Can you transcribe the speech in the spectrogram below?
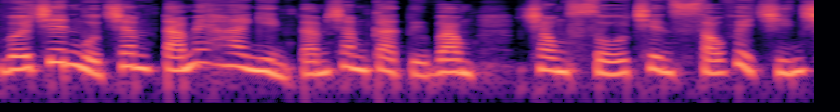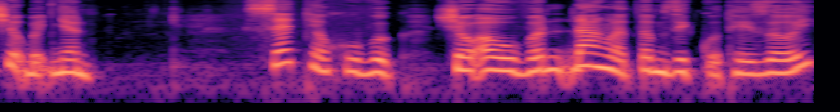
với trên 182.800 ca tử vong trong số trên 6,9 triệu bệnh nhân. Xét theo khu vực, châu Âu vẫn đang là tâm dịch của thế giới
